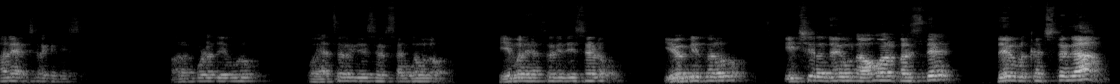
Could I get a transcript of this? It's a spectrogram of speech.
అని హెచ్చరిక చేశాడు. మనకు కూడా దేవుడు ఓ హెచ్చరిక చేశాడు సంఘంలో. ఏమని హెచ్చరిక చేశాడు? యోగ్యతను ఇచ్చిన దేవుడిని అవమానపరిస్తే దేవుడు ఖచ్చితంగా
